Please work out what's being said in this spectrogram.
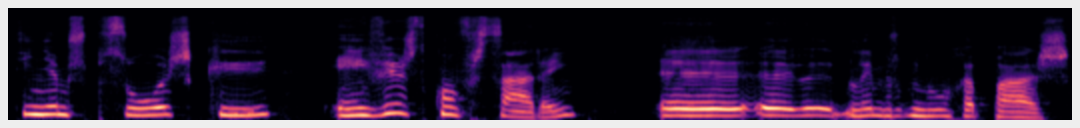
Tínhamos pessoas que, em vez de conversarem, Uh, uh, Lembro-me de um rapaz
